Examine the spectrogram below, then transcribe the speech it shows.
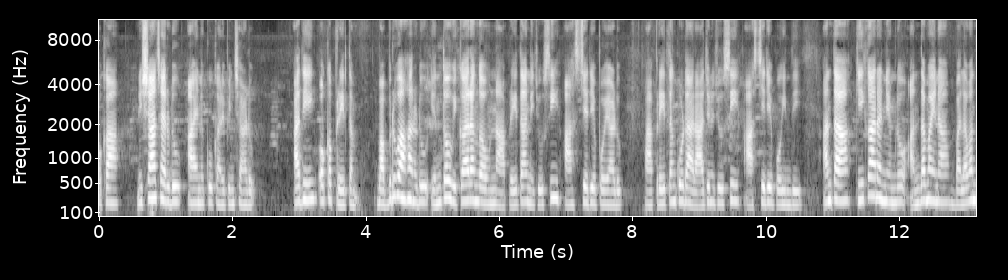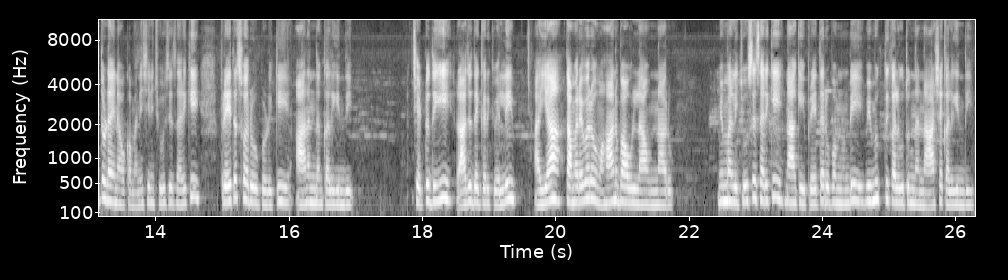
ఒక నిశాచరుడు ఆయనకు కనిపించాడు. అది ఒక ప్రేతం. బబ్రువాహనుడు ఎంతో వికారంగా ఉన్న ఆ ప్రేతాన్ని చూసి ఆశ్చర్యపోయాడు. ఆ ప్రేతం కూడా రాజును చూసి ఆశ్చర్యపోయింది. అంతా కీకారణ్యంలో అందమైన బలవంతుడైన ఒక మనిషిని చూసేసరికి ప్రేతస్వరూపుడికి ఆనందం కలిగింది. చెట్టు దిగి రాజు దగ్గరికి వెళ్ళి అయ్యా తమరెవరో మహానుభావుల్లా ఉన్నారు. మిమ్మల్ని చూసేసరికి నాకు ఈ ప్రేత రూపం నుండి విముక్తి కలుగుతుందన్న ఆశ కలిగింది.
